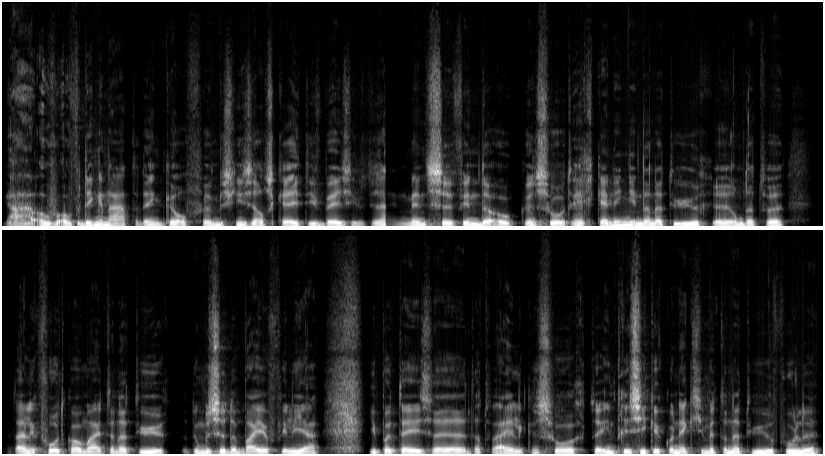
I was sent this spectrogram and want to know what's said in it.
ja, over, over dingen na te denken of uh, misschien zelfs creatief bezig te zijn. Mensen vinden ook een soort herkenning in de natuur, omdat we uiteindelijk voortkomen uit de natuur. Dat noemen ze de biophilia-hypothese, dat we eigenlijk een soort intrinsieke connectie met de natuur voelen.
